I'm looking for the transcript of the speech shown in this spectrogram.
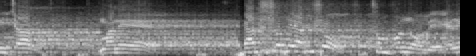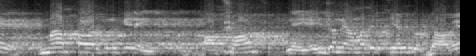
বিচার মানে একশোতে একশো সম্পন্ন হবে। এখানে মাপ পাওয়ার কোনো কি নেই, অপশন নেই। এই জন্য আমাদের খেয়াল করতে হবে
